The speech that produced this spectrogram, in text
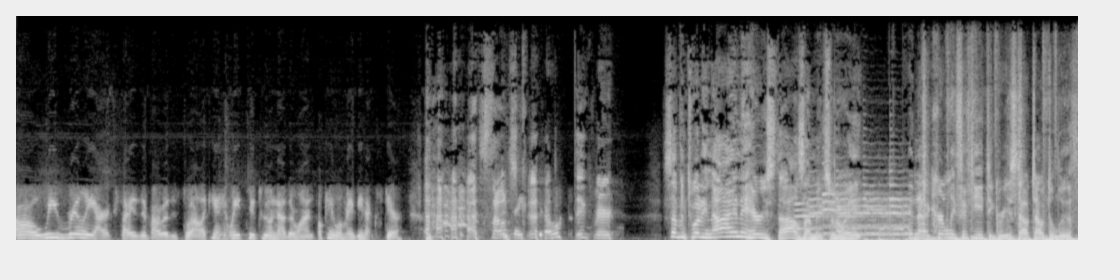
Oh, we really are excited about it as well. I can't wait to do another one. Okay, well, maybe next year. Sounds Thank good. You. Thanks, Mary. 729, Harry Styles on Mix 108. And uh, currently 58 degrees downtown Duluth.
